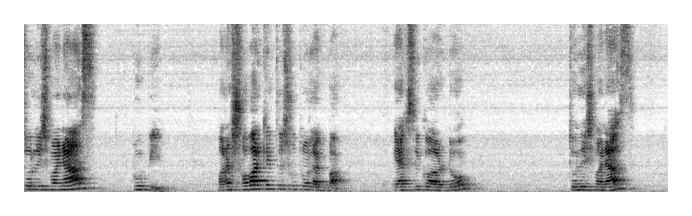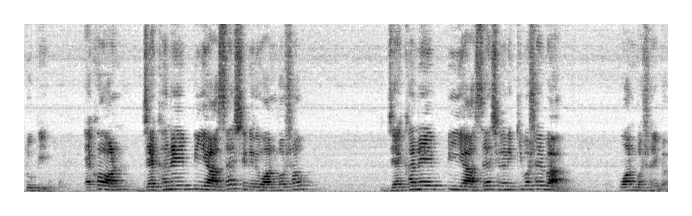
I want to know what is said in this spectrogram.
চল্লিশ মাইনাস টু পি মানে সবার ক্ষেত্রে সূত্র লাগবা এক্স ইকুয়াল টু চল্লিশ মাইনাস টু পি এখন যেখানে পি আছে, সেখানে ওয়ান বসাও। যেখানে পি আছে, সেখানে কি বসাইবা? ওয়ান বসাইবা।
